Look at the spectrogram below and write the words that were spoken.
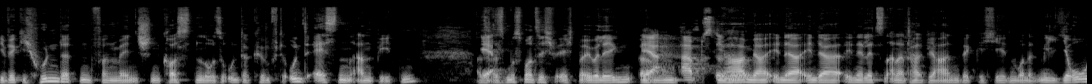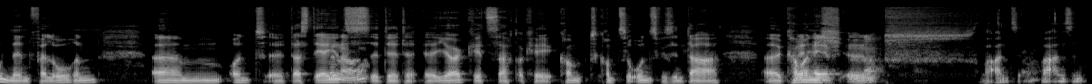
die wirklich Hunderten von Menschen kostenlose Unterkünfte und Essen anbieten. Also ja. das muss man sich echt mal überlegen. Ja, ähm, absolut. Die haben ja in der, in der, in den letzten anderthalb Jahren wirklich jeden Monat Millionen verloren. Ähm, und äh, dass der genau. jetzt, äh, der, der, der Jörg jetzt sagt, okay, kommt, kommt zu uns, wir sind da, äh, kann wir man nicht. Helfen, äh, ne? pff, Wahnsinn, Wahnsinn.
